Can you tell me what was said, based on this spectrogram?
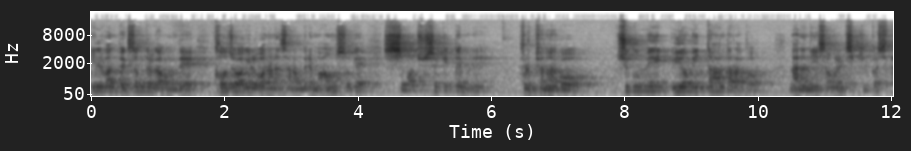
일반 백성들 가운데 거주하기를 원하는 사람들의 마음속에 심어 주셨기 때문에 불편하고 죽음의 위험이 있다 하더라도 나는 이 성을 지킬 것이다.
